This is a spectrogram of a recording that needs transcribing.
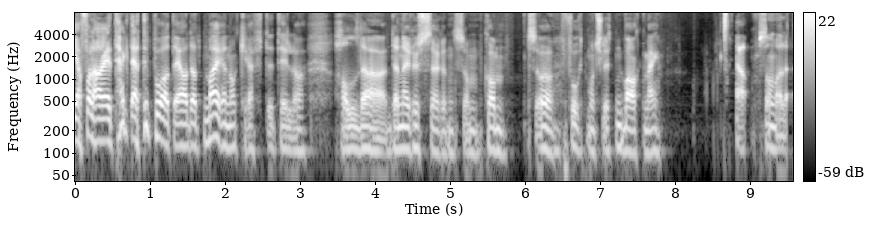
iallfall har jeg tenkt etterpå at jeg hadde hatt mer enn nok krefter til å holde denne russeren som kom så fort mot slutten bak meg. Ja, sånn var det.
